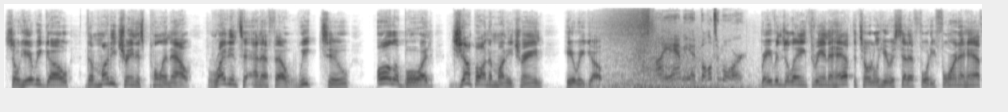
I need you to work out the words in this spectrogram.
So here we go. The money train is pulling out right into NFL week two. All aboard. Jump on the money train. Here we go. Miami at Baltimore. Ravens are laying three and a half. The total here is set at 44 and a half.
